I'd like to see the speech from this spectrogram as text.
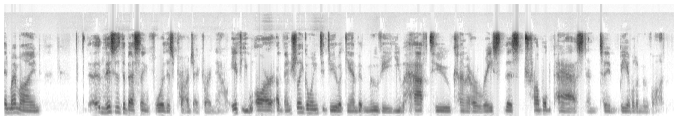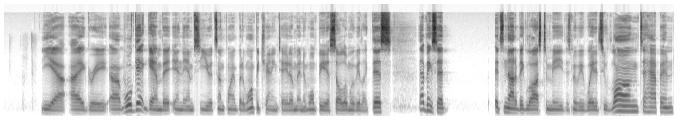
in my mind, uh, this is the best thing for this project right now. If you are eventually going to do a Gambit movie, you have to kind of erase this troubled past and to be able to move on. Yeah, I agree. Um, we'll get Gambit in the MCU at some point, but it won't be Channing Tatum, and it won't be a solo movie like this. That being said, it's not a big loss to me. This movie waited too long to happen.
